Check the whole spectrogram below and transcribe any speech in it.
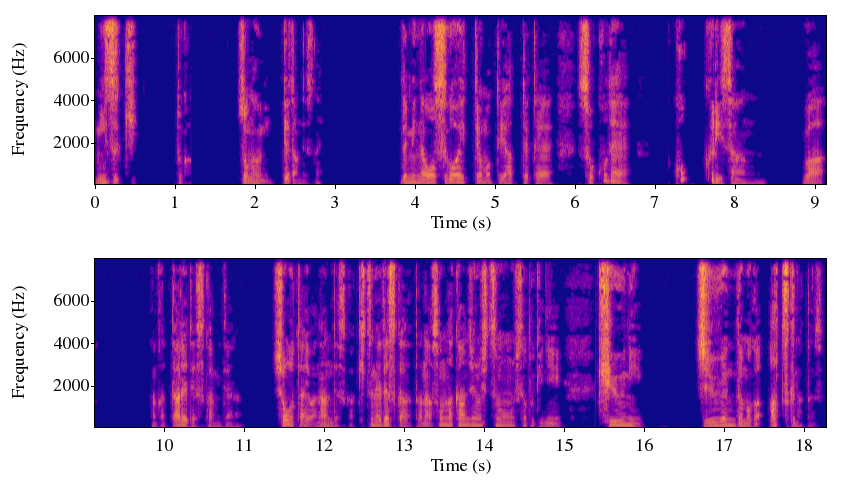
水木とか、そんな風に出たんですね。で、みんな、お、すごいって思ってやってて、そこで、コックリさんは、なんか誰ですかみたいな。正体は何ですか？狐ですか？だったなそんな感じの質問をしたときに、急に、10円玉が熱くなったんです。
